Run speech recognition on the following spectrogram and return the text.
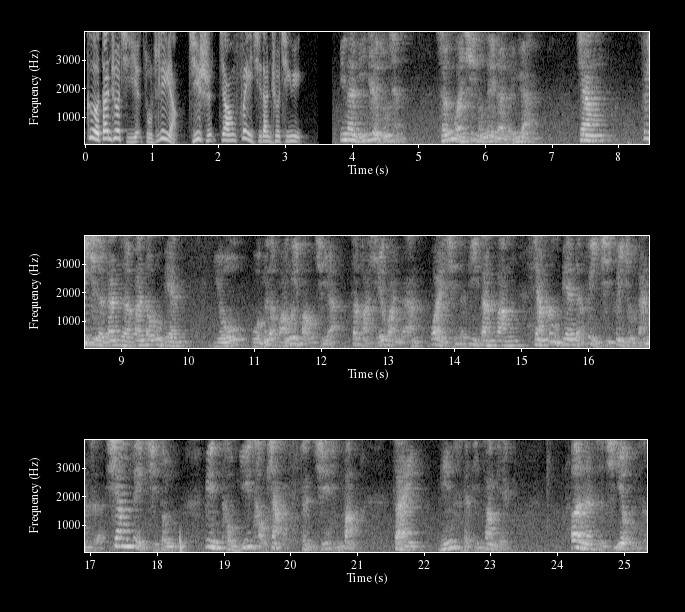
各单车企业组织力量及时将废弃单车清运。应当明确流程，城管系统内的人员将废弃的单车搬到路边。由我们的环卫保洁执法协管员外请的第三方将路边的废弃废旧单车相对集中，并统一朝向整齐停放在临时的停放点。二呢是企业回收，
